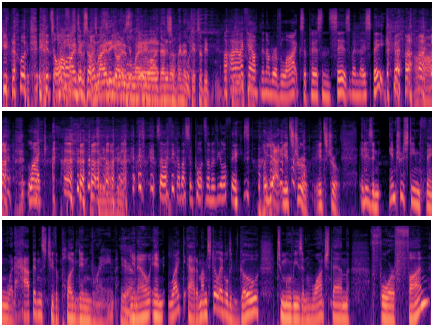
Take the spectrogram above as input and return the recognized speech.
You know, it's Paul almost finds himself writing on his Yeah, leg. that's you know. when it gets a bit. I, I count the number of likes a person says when they speak. Ah, like, that's another thing. so I think I must have caught some of your things. oh, yeah, it's true. It's true. It is an interesting thing what happens to the plugged in brain. Yeah. You know, and like Adam, I'm still able to go to movies and watch them for fun.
